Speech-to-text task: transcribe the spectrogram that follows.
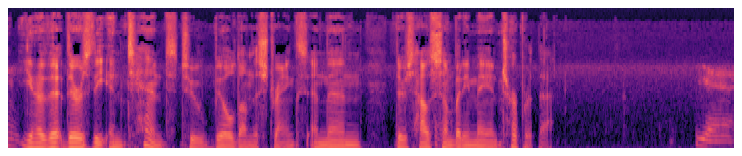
mm. you know, th- there's the intent to build on the strengths, and then there's how somebody may interpret that. Yeah,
